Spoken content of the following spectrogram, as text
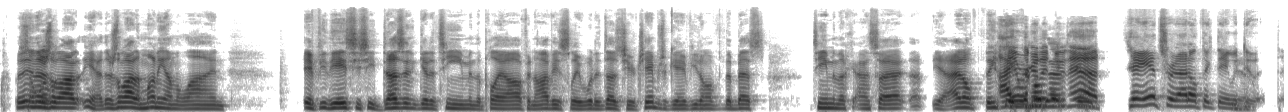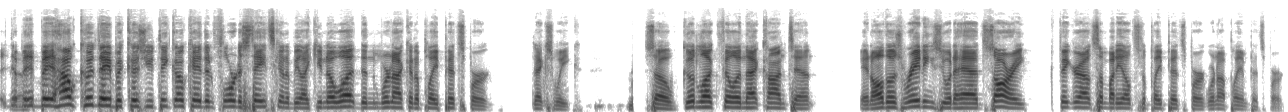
But then so there's a lot, of, yeah, there's a lot of money on the line. If the ACC doesn't get a team in the playoff, and obviously what it does to your championship game, if you don't have the best team in the, so I, uh, yeah, I don't think they were going to do that. To answer it, I don't think they would yeah. do it. Yeah. But, but how could they? Because you think, okay, then Florida State's going to be like, you know what? Then we're not going to play Pittsburgh next week. So good luck filling that content and all those ratings you would have had. Sorry, figure out somebody else to play Pittsburgh. We're not playing Pittsburgh.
